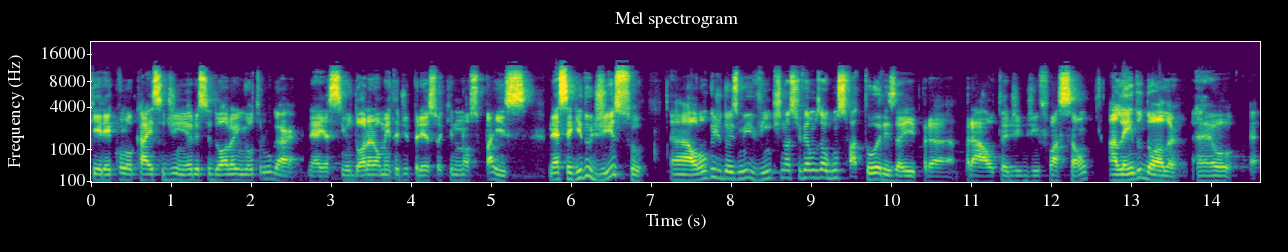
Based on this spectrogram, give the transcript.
querer colocar esse dinheiro, esse dólar em outro lugar. Né? E assim o dólar aumenta de preço aqui no nosso país. Né? Seguido disso, Uh, ao longo de 2020, nós tivemos alguns fatores aí para alta de, de, inflação, além do dólar. É, é,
